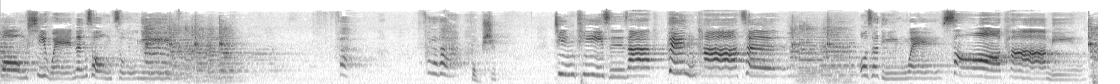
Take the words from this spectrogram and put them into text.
凤喜未能送做人。凤喜，今天是上跟他走，我这定会扫他命。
